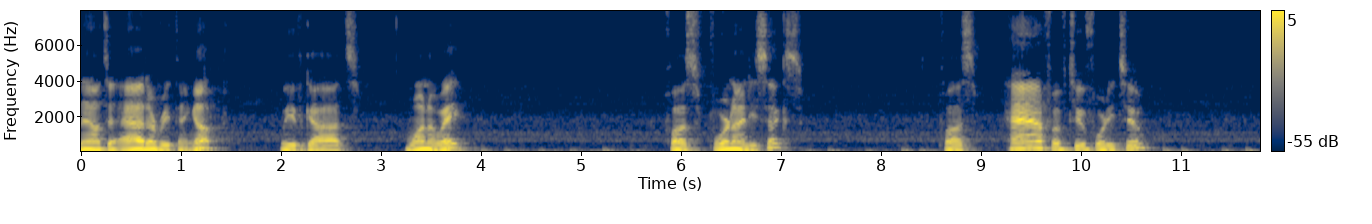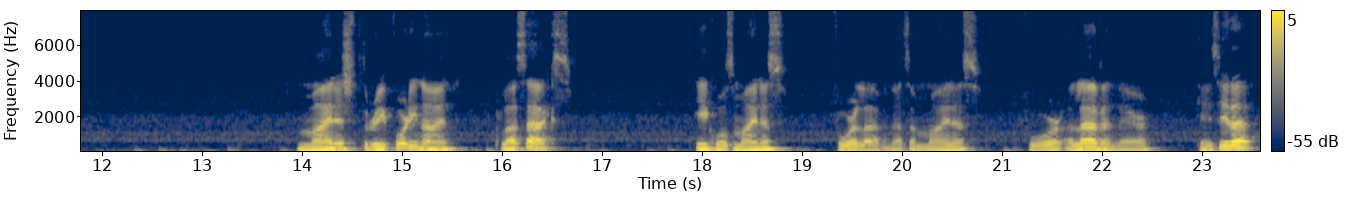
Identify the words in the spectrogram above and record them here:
Now to add everything up, we've got 108 plus 496 plus half of 242 minus 349 plus x equals minus 411. That's a minus 411 there. Can you see that?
